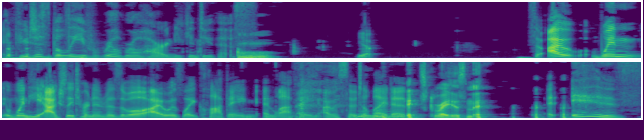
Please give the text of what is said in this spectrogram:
If you just believe real, real hard, you can do this. Yep. So I, when when he actually turned invisible, I was like clapping and laughing. I was so delighted. It's great, isn't it? It is.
